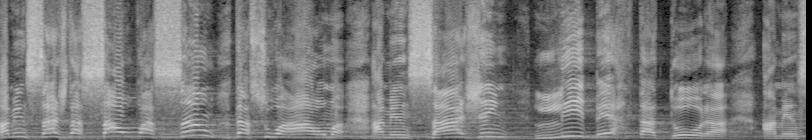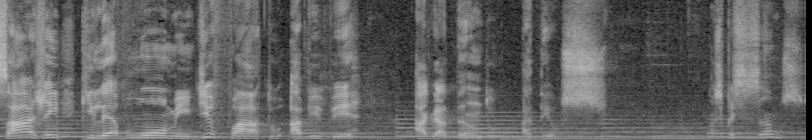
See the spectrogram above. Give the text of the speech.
a mensagem da salvação da sua alma, a mensagem libertadora, a mensagem que leva o homem de fato a viver agradando a Deus. Nós precisamos.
